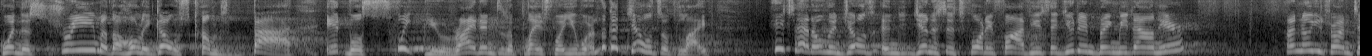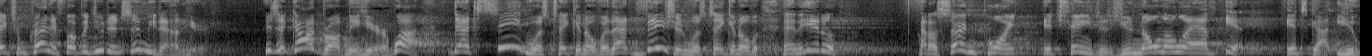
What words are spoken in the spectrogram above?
when the stream of the Holy Ghost comes by, it will sweep you right into the place where you were. Look at Joseph's life. He said over in, Joseph, in Genesis 45, he said, You didn't bring me down here. I know you're trying to take some credit for it, but you didn't send me down here. He said, God brought me here. Why? That seed was taken over, that vision was taken over. And it'll, at a certain point, it changes. You no longer have it, it's got you.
